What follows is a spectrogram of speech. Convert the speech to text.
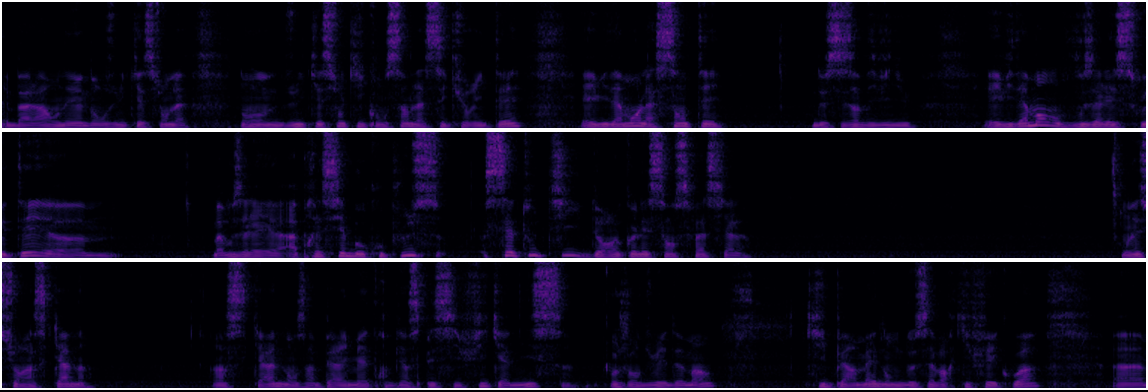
Et bien là, on est dans une question, dans une question qui concerne la sécurité et évidemment la santé de ces individus. Évidemment, vous allez souhaiter, euh, bah, vous allez apprécier beaucoup plus cet outil de reconnaissance faciale. On est sur un scan, un scan dans un périmètre bien spécifique à Nice, aujourd'hui et demain, qui permet donc de savoir qui fait quoi, euh,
